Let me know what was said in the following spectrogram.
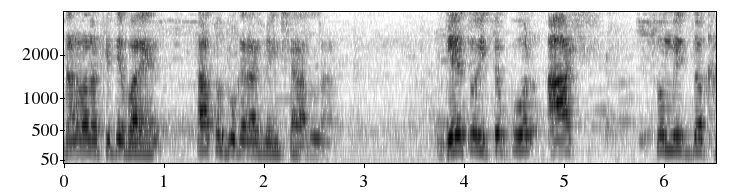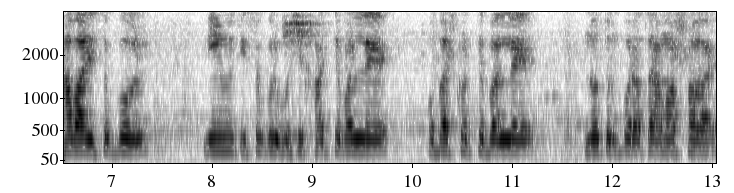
দানা দানা খেতে পারেন, তা তো উপকার আসবে ইনশাআল্লাহ। যেহেতু ইসুপগুল আশ, সমৃদ্ধ খাবার ইসুপগুল নিয়মিত ইসুপগুলো বসি খাওয়াতে পারলে, অভ্যাস করতে পারলে, নতুন পুরাত আমাশয়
